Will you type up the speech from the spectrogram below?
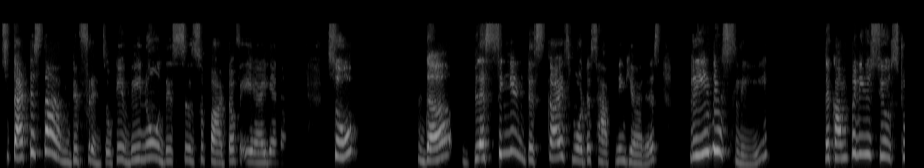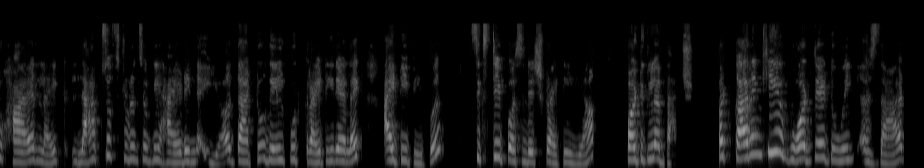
so that is the difference. Okay, we know this is a part of AI and so the blessing in disguise what is happening here is previously the companies used to hire like lakhs of students will be hired in a year. That too they'll put criteria like it people 60 percentage criteria particular batch. But currently what they're doing is that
